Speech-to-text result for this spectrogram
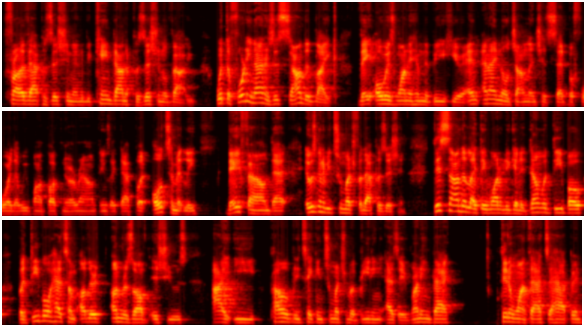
for that position and it became down to positional value. With the 49ers, it sounded like they always wanted him to be here. And, and I know John Lynch had said before that we want Buckner around, things like that. But ultimately, they found that it was going to be too much for that position. This sounded like they wanted to get it done with Deebo, but Deebo had some other unresolved issues, i.e., probably taking too much of a beating as a running back. Didn't want that to happen.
